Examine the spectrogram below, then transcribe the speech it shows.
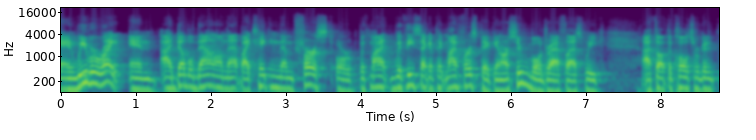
And we were right, and I doubled down on that by taking them first, or with my with the second pick, my first pick in our Super Bowl draft last week. I thought the Colts were going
